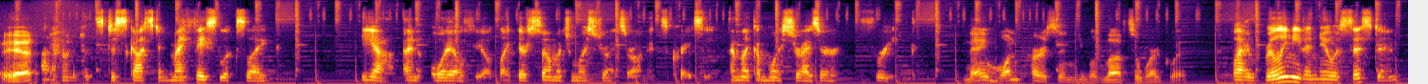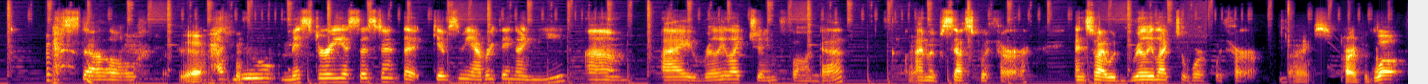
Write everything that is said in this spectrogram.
yeah. Um, it's disgusting. My face looks like, yeah, an oil field. Like there's so much moisturizer on it. It's crazy. I'm like a moisturizer freak. Name one person you would love to work with. Well, I really need a new assistant. So, yeah, a new mystery assistant that gives me everything I need. Um, I really like Jane Fonda. I'm obsessed with her. And so I would really like to work with her. Nice. Perfect. Well,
